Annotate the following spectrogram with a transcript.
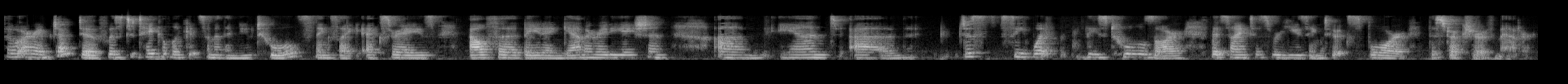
So our objective was to take a look at some of the new tools, things like X-rays, alpha, beta, and gamma radiation, um, and um, just see what these tools are that scientists were using to explore the structure of matter.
